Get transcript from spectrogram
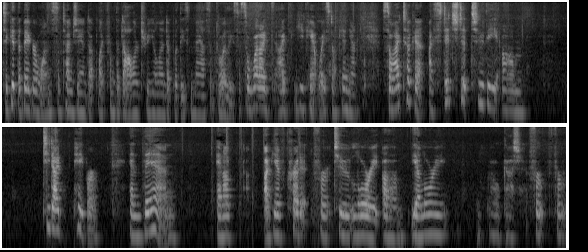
to get the bigger ones, sometimes you end up, like from the Dollar Tree, you'll end up with these massive doilies. So what I, I you can't waste them, can you? So I took it, I stitched it to the um, tea-dyed paper, and then, and I I give credit for to Lori. Um, yeah, Lori. Oh gosh, for for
